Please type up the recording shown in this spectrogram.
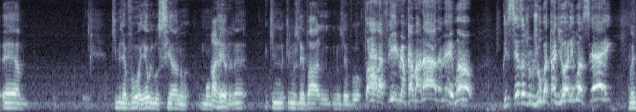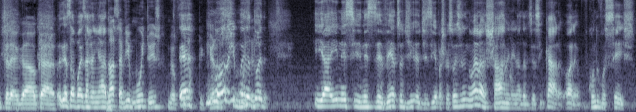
É, que me levou, eu e Luciano Monteiro, Olha, né? Que, que nos, levar, nos levou. Fala, filho, meu camarada, meu irmão! Princesa Jujuba tá de olho em você, hein? Muito legal, cara. Fazer essa voz arranhada. Nossa, vi muito isso, meu filho é, pequeno. Nossa, que coisa doida. E aí, nesse, nesses eventos, eu, eu dizia para as pessoas, não era charme nem nada, eu dizia assim, cara, olha, quando vocês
